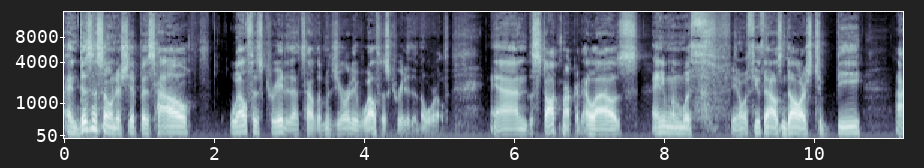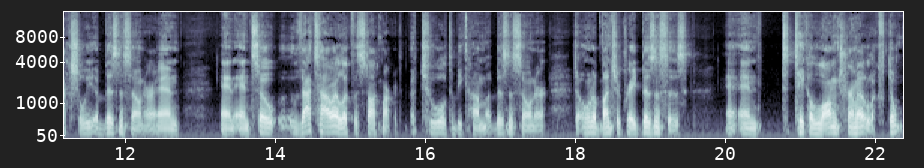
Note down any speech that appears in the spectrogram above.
And business ownership is how wealth is created. That's how the majority of wealth is created in the world. And the stock market allows anyone with, you know, a few thousand dollars to be actually a business owner. And and and so that's how I look at the stock market, a tool to become a business owner, to own a bunch of great businesses and, and to take a long-term outlook. Don't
